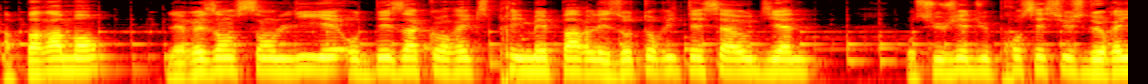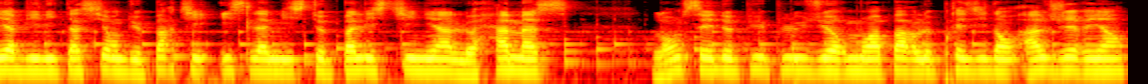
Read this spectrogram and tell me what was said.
Apparemment, les raisons sont liées au désaccord exprimé par les autorités saoudiennes au sujet du processus de réhabilitation du parti islamiste palestinien le Hamas, lancé depuis plusieurs mois par le président algérien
